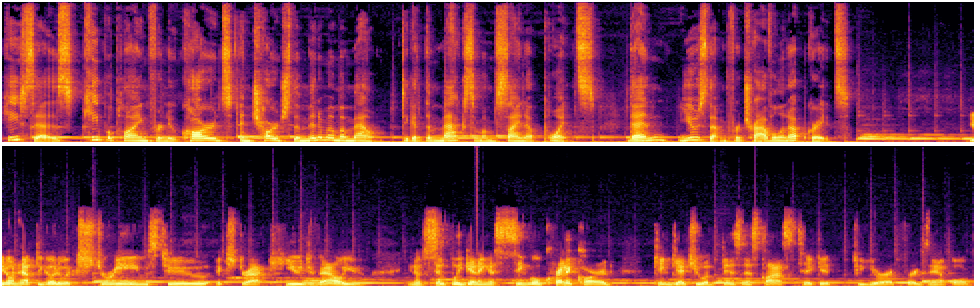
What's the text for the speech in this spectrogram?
He says keep applying for new cards and charge the minimum amount to get the maximum sign up points. Then use them for travel and upgrades. You don't have to go to extremes to extract huge value. You know, simply getting a single credit card can get you a business class ticket to Europe, for example.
